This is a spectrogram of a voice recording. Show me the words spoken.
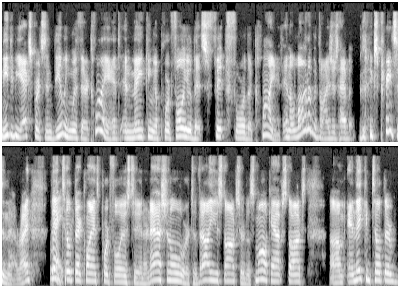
need to be experts in dealing with their client and making a portfolio that's fit for the client. And a lot of advisors have good experience in that, right? They right. tilt their clients' portfolios to international or to value stocks or to small cap stocks. Um, and they can tilt their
